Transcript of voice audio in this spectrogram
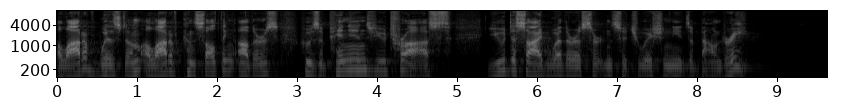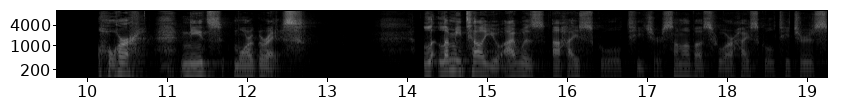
a lot of wisdom, a lot of consulting others whose opinions you trust, you decide whether a certain situation needs a boundary or needs more grace. L- let me tell you, I was a high school teacher. Some of us who are high school teachers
